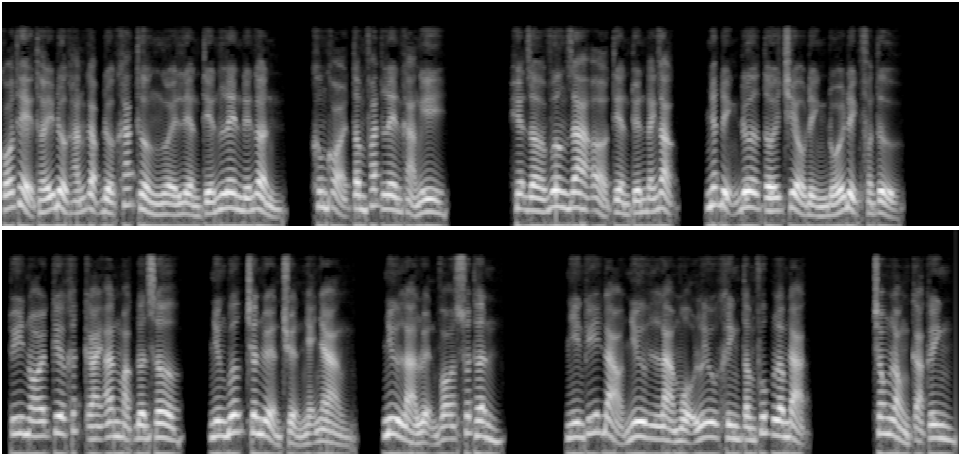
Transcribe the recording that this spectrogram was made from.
Có thể thấy được hắn gặp được khác thường người liền tiến lên đến gần, không khỏi tâm phát lên khả nghi. Hiện giờ vương gia ở tiền tuyến đánh giặc, nhất định đưa tới triều đình đối địch phân tử. Tuy nói kia khất cái ăn mặc đơn sơ, nhưng bước chân luyện chuyển nhẹ nhàng, như là luyện võ xuất thân. Nhìn kỹ đảo như là mộ lưu khinh tâm phúc lâm đạt. Trong lòng cả kinh,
